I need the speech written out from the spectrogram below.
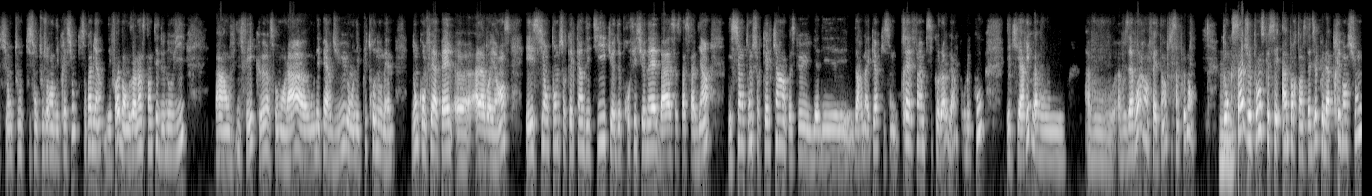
qui sont toujours en dépression, qui sont pas bien. Des fois, dans un instant T de nos vies, il fait qu'à ce moment-là, heu, on est perdu, on n'est plus trop nous-mêmes. Donc on fait appel, heu, à la voyance et si on tombe sur quelqu'un d'éthique, de professionnel, bah, ça se passera bien et si on tombe sur quelqu'un parce qu'il y a des arnaqueurs qui sont très fins psychologues, hein, pour le coup et qui arrivent à vous à vous à vous avoir, en fait, hein, tout simplement. Mmh Donc ça, je pense que c'est important. C'est-à-dire que la prévention,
